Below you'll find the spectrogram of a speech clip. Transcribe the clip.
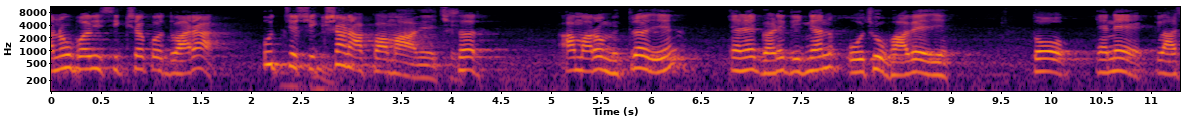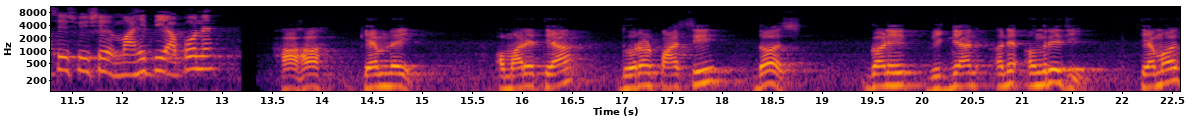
અનુભવી શિક્ષકો દ્વારા ઉચ્ચ શિક્ષણ આપવામાં આવે છે. સર, આ મારો મિત્ર છે. એને ગણિત વિજ્ઞાન ઓછું ભાવે છે. તો એને ક્લાસીસ વિશે માહિતી આપો ને. હા હા, કેમ નહીં? અમારે ત્યાં ધોરણ પાંચથી દસ ગણિત, વિજ્ઞાન અને અંગ્રેજી તેમજ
